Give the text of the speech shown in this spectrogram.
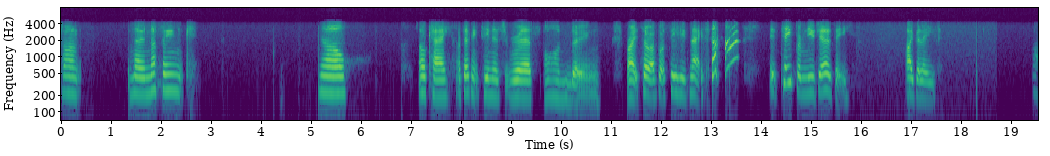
Can't. No, nothing. No. Okay, I don't think Tina's responding. Right, so I've got to see who's next. it's T from New Jersey, I believe. Oh,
